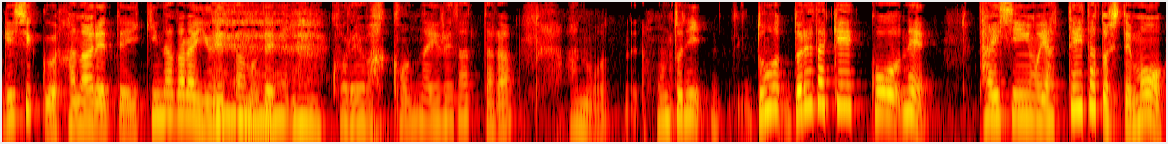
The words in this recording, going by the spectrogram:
激しく離れていきながら揺れたので、これはこんな揺れだったら、あの、本当にど、どれだけこうね、耐震をやっていたとしても、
